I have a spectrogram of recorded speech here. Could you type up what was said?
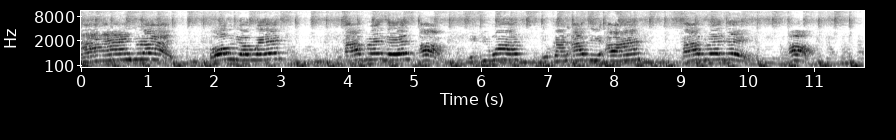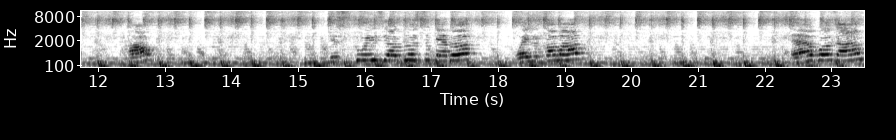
And right. Hold your weight. Calf raises up. If you want, you can add the hand. Calf raises up. Up. You squeeze your glutes together. When you come up, elbows out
